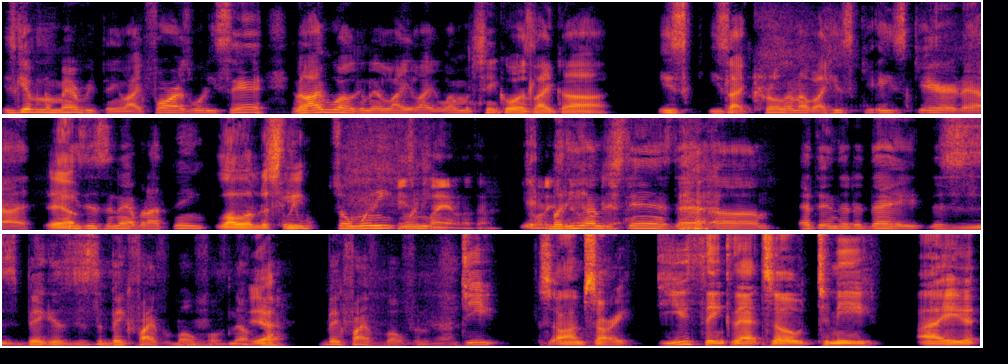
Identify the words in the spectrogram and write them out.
he's giving him everything. Like far as what he's saying, and a lot of people are looking at like like Lomachenko is like uh he's he's like curling up like he's he's scared. Uh, Yeah. he's this and that. But I think Lull him to he, sleep. so when he He's when he, playing with him. yeah, but he doing. Yeah. understands that um, at the end of the day, this is as big as this is a big fight for both of them. Yeah. big fight for both of them. Do you? So I'm sorry. Do you think that? So to me, I,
